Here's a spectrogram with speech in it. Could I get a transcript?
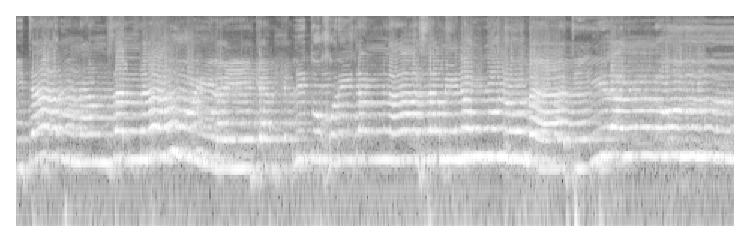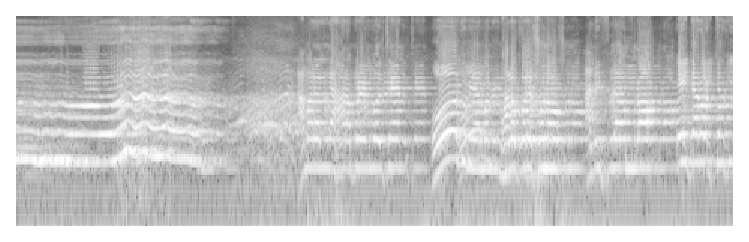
কিতাবুন আনজালনাহু ইলাইকা লিতুখরিজান নাস মিনাল যুলুমাতি ইলান আমার আল্লাহ রাব্বুল বলছেন, ও দুনিয়ার মানুষ, ভালো করে শোনো। এইটার অর্থ কি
